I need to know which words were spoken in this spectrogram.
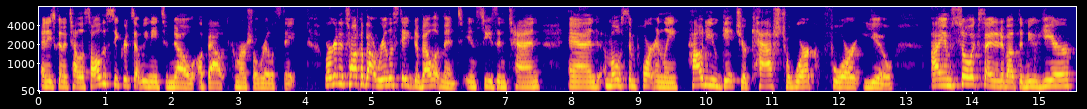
And he's going to tell us all the secrets that we need to know about commercial real estate. We're going to talk about real estate development in season 10. And most importantly, how do you get your cash to work for you? I am so excited about the new year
